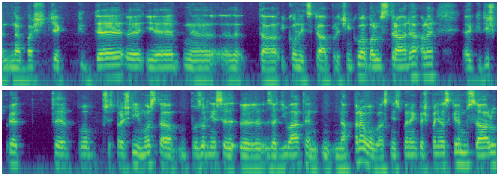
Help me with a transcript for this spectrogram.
na baště, kde je ta ikonická plečníková balustráda, ale když bude po, přes Prašný most a pozorně se e, zadíváte napravo, vlastně směrem ke španělskému sálu,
